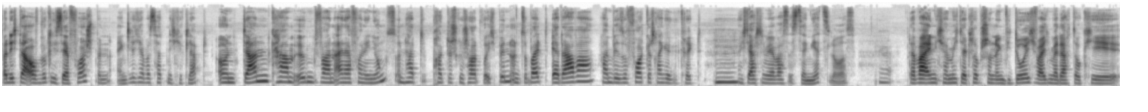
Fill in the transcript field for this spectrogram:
weil ich da auch wirklich sehr forsch bin eigentlich, aber es hat nicht geklappt. Und dann kam irgendwann einer von den Jungs und hat praktisch geschaut, wo ich bin. Und sobald er da war, haben wir sofort Getränke gekriegt. Und ich dachte mir, was ist denn jetzt los? Ja. Da war eigentlich für mich der Club schon irgendwie durch, weil ich mir dachte, okay,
